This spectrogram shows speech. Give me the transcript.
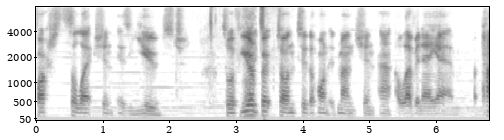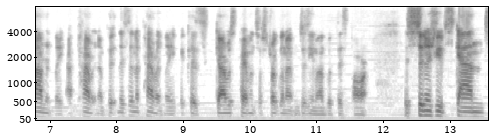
first selection is used. So if you're Right. booked onto the Haunted Mansion at 11 a.m., apparently, apparently, I'm putting this in apparently because Gareth's parents are struggling out in Disneyland with this part. As soon as you've scanned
